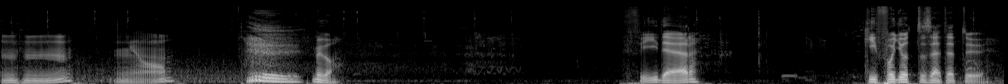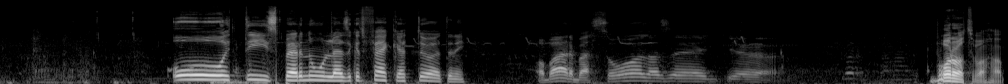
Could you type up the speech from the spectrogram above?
Mhm. Jó. Mi van? Feeder. Kifogyott az etető. Ó, 10 per 0, ezeket fel kell tölteni. A Barbasol az egy... Uh... Borotvahab.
